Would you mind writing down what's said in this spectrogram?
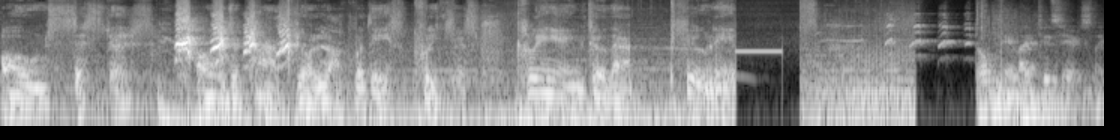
own sisters only to cast your lot with these creatures clinging to their puny Don't take life too seriously.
